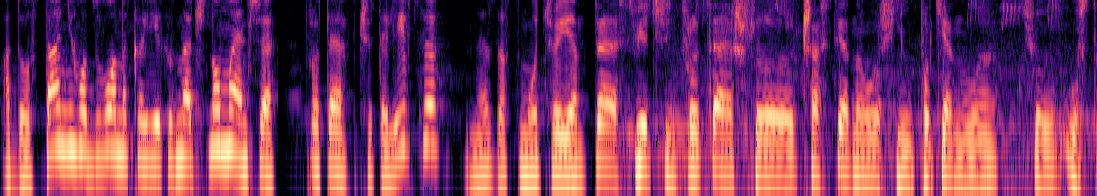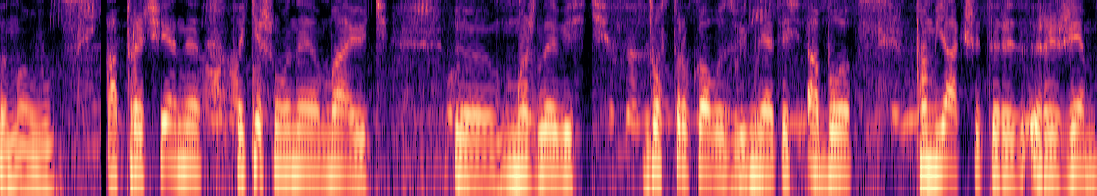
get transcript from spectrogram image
а до останнього дзвоника їх значно менше. Проте вчителів це не засмучує. Це свідчить про те, що частина учнів покинула цю установу. А причини такі, що вони мають можливість достроково звільнитись або пом'якшити режим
